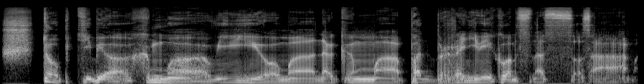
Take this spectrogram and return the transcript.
чтоб тебя, хма, въема на хма под броневиком с насосом!»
